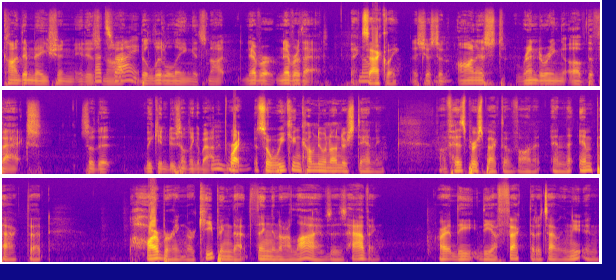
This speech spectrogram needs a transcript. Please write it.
condemnation. It is That's not right. belittling. It's not never never that. Exactly. It's just an honest rendering of the facts, so that we can do something about it. Right. So we can come to an understanding of his perspective on it and the impact that harboring or keeping that thing in our lives is having. Right? The the effect that it's having. And,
